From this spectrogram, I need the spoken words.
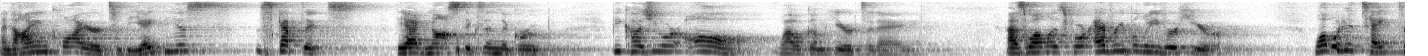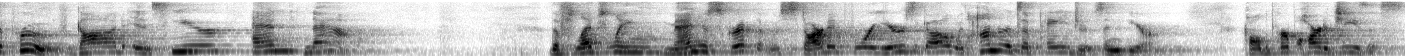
And I inquired to the atheists, the skeptics, the agnostics in the group, because you are all welcome here today, as well as for every believer here. What would it take to prove God is here and now? the fledgling manuscript that was started four years ago with hundreds of pages in here called The Purple Heart of Jesus.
